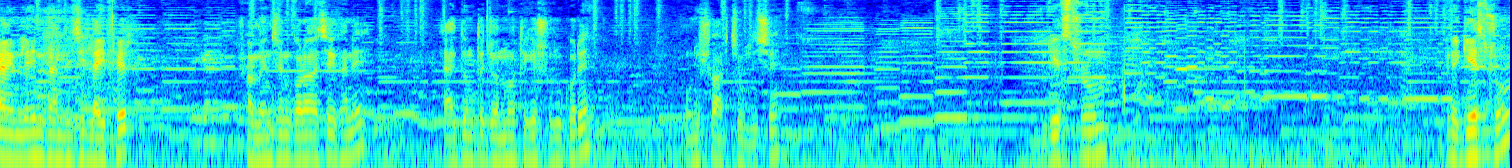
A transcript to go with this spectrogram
টাইম লাইন গান্ধীজির লাইফের সব মেনশন করা আছে এখানে। একদম তো জন্ম থেকে শুরু করে উনিশশো আটচল্লিশে। গেস্ট রুম এটা গেস্ট রুম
